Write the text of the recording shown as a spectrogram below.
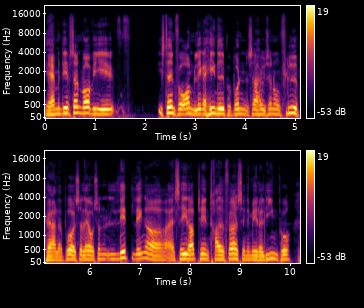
Ja, men det er sådan, hvor vi i stedet for ormen ligger helt nede på bunden, så har vi sådan nogle flydeperler på os og laver sådan lidt længere, altså helt op til en 30-40 cm line på, mm.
